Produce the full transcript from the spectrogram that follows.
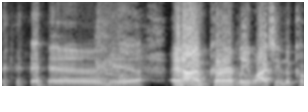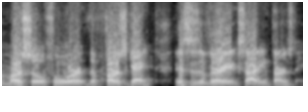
yeah. And I'm currently watching the commercial for the first game. This is a very exciting Thursday.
